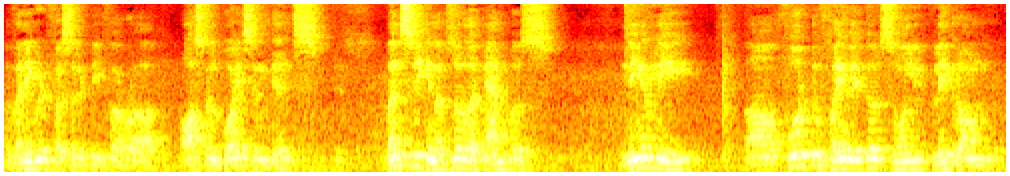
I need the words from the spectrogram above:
a very good facility for uh, hostel boys and girls. Once we can observe the campus, nearly uh, 4 to 5 acres only playground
